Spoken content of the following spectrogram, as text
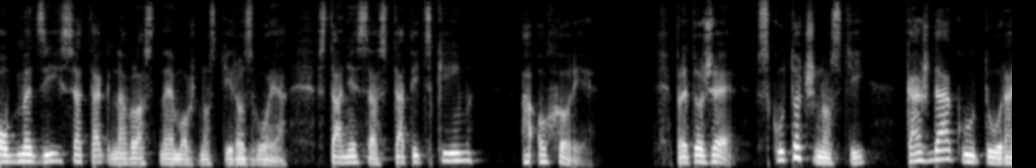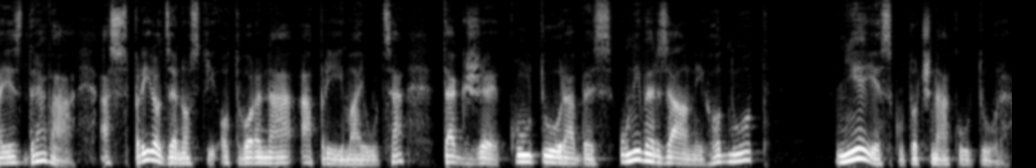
Obmedzí sa tak na vlastné možnosti rozvoja. Stane sa statickým a ochorie. Pretože v skutočnosti každá kultúra je zdravá a z prirodzenosti otvorená a príjmajúca, takže kultúra bez univerzálnych hodnôt nie je skutočná kultúra.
